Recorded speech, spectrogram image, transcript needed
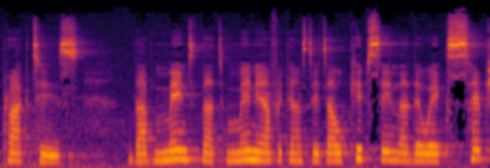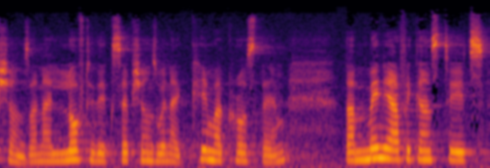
practice that meant that many African states, I will keep saying that there were exceptions, and I loved the exceptions when I came across them, that many African states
